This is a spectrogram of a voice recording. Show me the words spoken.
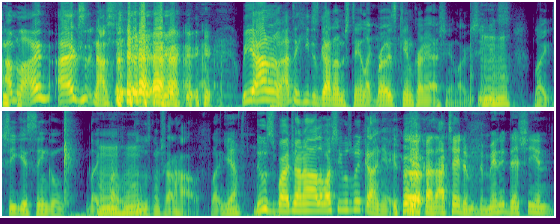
I'm lying. I actually not. but yeah, I don't know. I think he just got to understand, like, bro, it's Kim Kardashian. Like, she Mm-hmm. gets, like, she gets single. Like, bro, dude's gonna try to holler. Like, Yeah. dude's is probably trying to holler while she was with Kanye. yeah. Because I tell you, the, the minute that she and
